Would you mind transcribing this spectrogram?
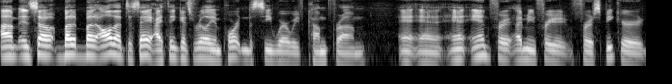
um, and so but but all that to say I think it's really important to see where we've come from and, and, and for I mean for for a speaker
